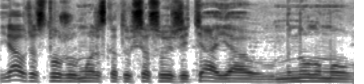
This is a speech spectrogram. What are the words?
Я вже служу, можна сказати, все своє життя. Я в минулому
